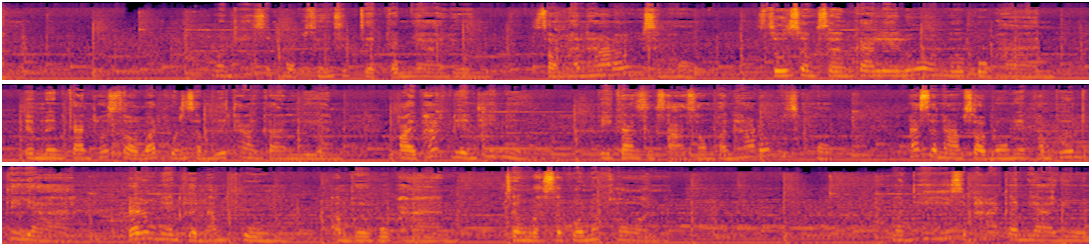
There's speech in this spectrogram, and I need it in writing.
ร วันที่ 16-17 กันยายน 2566 ศูนย์ส่งเสริมการเรียนรู้อำเภอภูพานดำเนินการทดสอบวัดผลสำลิดทางการเรียน ปลายภาคเรียนที่ 1 ปีการศึกษา 2566ณสนามสอบโรงเรียนคำเพิ่มพิทยา และโรงเรียนเขื่อนน้ำพุงอำเภอภูพาน จังหวัดสกลนคร วันที่ 25 กันยายน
